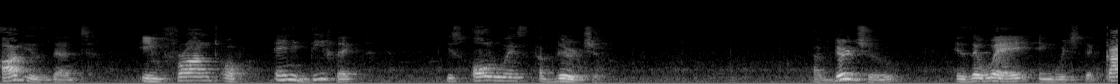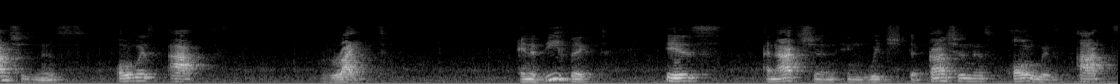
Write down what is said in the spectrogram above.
obvious that in front of any defect is always a virtue. A virtue is the way in which the consciousness always acts right. And a defect is an action in which the consciousness always acts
